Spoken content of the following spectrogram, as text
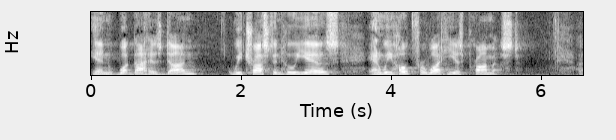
in what God has done we trust in who He is, and we hope for what He has promised. Uh,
